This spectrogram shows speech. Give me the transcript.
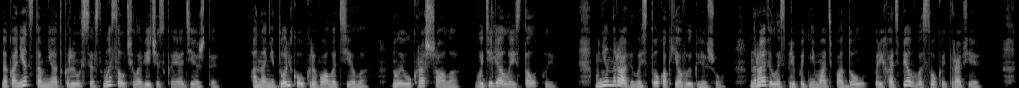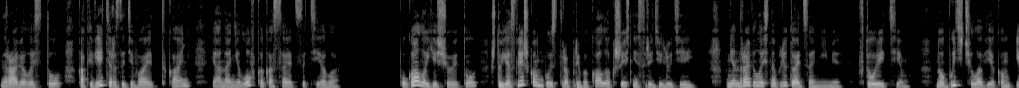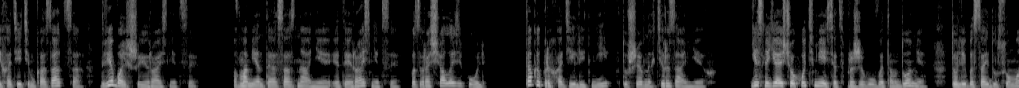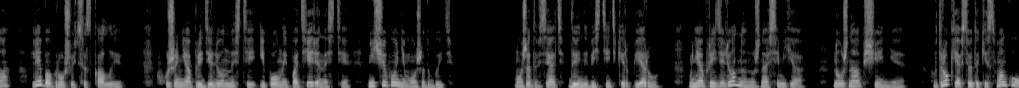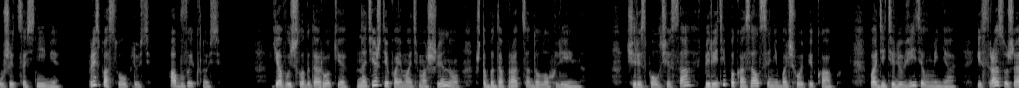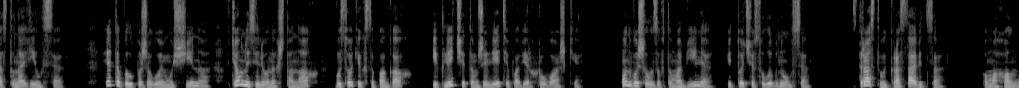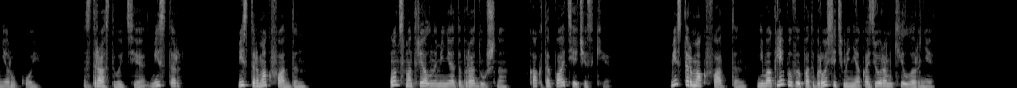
Наконец-то мне открылся смысл человеческой одежды. Она не только укрывала тело, но и украшала, выделяла из толпы. Мне нравилось то, как я выгляжу. Нравилось приподнимать подол при ходьбе в высокой траве. Нравилось то, как ветер задевает ткань, и она неловко касается тела. Пугало еще и то, что я слишком быстро привыкала к жизни среди людей. Мне нравилось наблюдать за ними, вторить им, но быть человеком и хотеть им казаться — две большие разницы. В моменты осознания этой разницы возвращалась боль. Так и проходили дни в душевных терзаниях. Если я еще хоть месяц проживу в этом доме, то либо сойду с ума, либо брошусь со скалы. Хуже неопределенности и полной потерянности ничего не может быть. Может взять, да и навестить Кирперу? Мне определенно нужна семья, нужно общение. Вдруг я все-таки смогу ужиться с ними, приспособлюсь, обвыкнусь. Я вышла к дороге в надежде поймать машину, чтобы добраться до Лохлейн. Через полчаса впереди показался небольшой пикап. Водитель увидел меня и сразу же остановился. Это был пожилой мужчина в темно-зеленых штанах, высоких сапогах и клетчатом жилете поверх рубашки. Он вышел из автомобиля и тотчас улыбнулся. «Здравствуй, красавица!» Помахал мне рукой. «Здравствуйте, мистер...» «Мистер Макфадден». Он смотрел на меня добродушно, как-то по-отечески. «Мистер Макфаттон, не могли бы вы подбросить меня к озерам Киллорни?»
